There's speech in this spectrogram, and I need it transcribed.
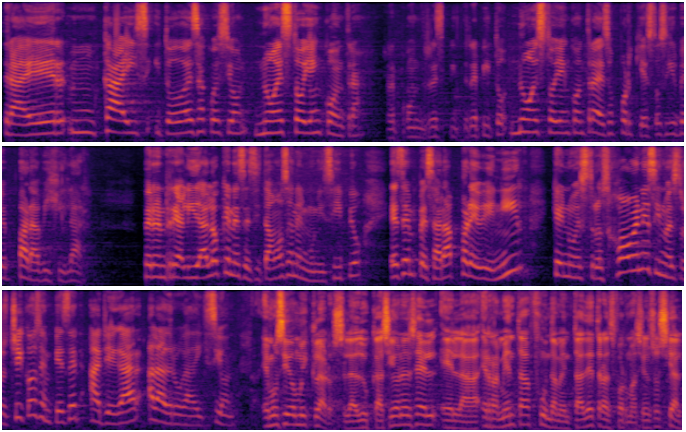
traer mm, CAIS y toda esa cuestión, no estoy en contra, repito, no estoy en contra de eso porque esto sirve para vigilar. Pero en realidad lo que necesitamos en el municipio es empezar a prevenir que nuestros jóvenes y nuestros chicos empiecen a llegar a la drogadicción. Hemos sido muy claros, la educación es la herramienta fundamental de transformación social.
